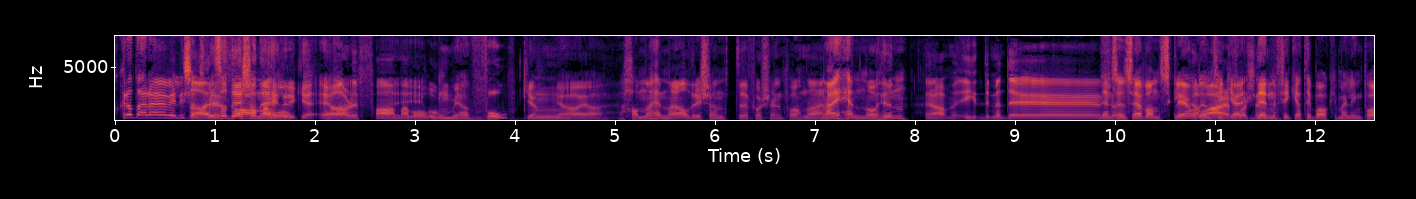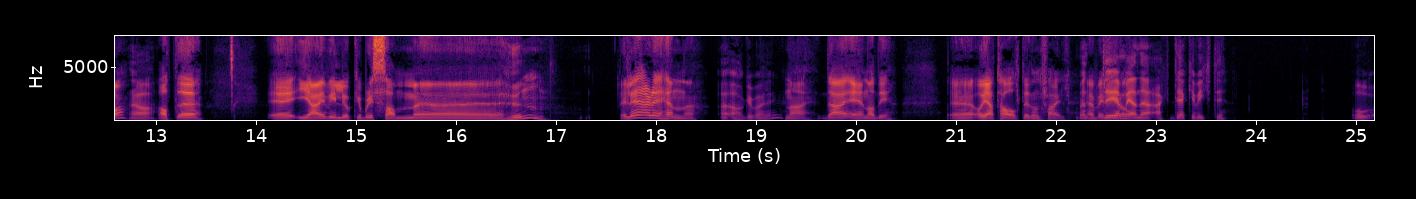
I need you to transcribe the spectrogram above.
akkurat der er jeg veldig kjønnsblind, så det skjønner jeg heller ikke. Ja. Da er du faen meg woke. Om jeg er woke, ja. Mm. ja. Han og henne har jeg aldri skjønt eh, forskjellen på. Nei. Nei, henne og hun. Ja, men, det Den syns jeg er vanskelig, og den, fikk jeg, den fikk jeg tilbakemelding på. At eh, jeg vil jo ikke bli sammen med hun. Eller er det henne? Jeg har ikke peiling. Nei, det er en av de. Uh, og jeg tar alltid den feil. Men det glad. mener jeg er, det er ikke viktig. Og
